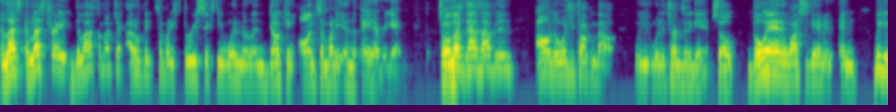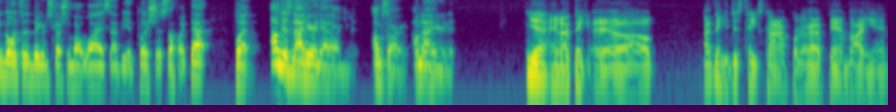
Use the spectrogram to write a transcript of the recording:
unless unless Trey, the last time I checked, I don't think somebody's 360 windmill and dunking on somebody in the paint every game. So unless that's happening, I don't know what you're talking about when you, when in terms of the game. So go ahead and watch the game, and, and we can go into the bigger discussion about why it's not being pushed and stuff like that. But I'm just not hearing that argument. I'm sorry, I'm not hearing it. Yeah, and I think uh, I think it just takes time for to have fan buy-in.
